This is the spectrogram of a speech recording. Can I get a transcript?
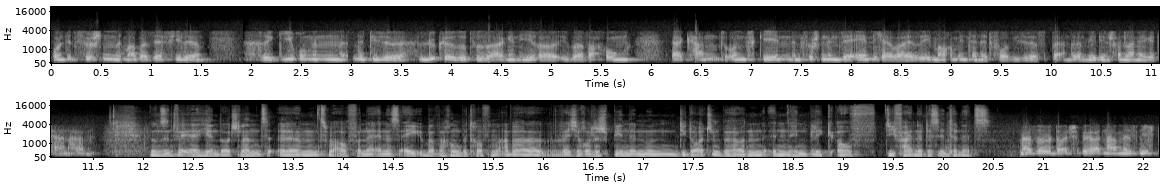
Und inzwischen haben aber sehr viele Regierungen diese Lücke sozusagen in ihrer Überwachung erkannt und gehen inzwischen in sehr ähnlicher Weise eben auch im Internet vor, wie sie das bei anderen Medien schon lange getan haben. Nun sind wir ja hier in Deutschland ähm, zwar auch von der NSA-Überwachung betroffen, aber welche Rolle spielen denn nun die deutschen Behörden im Hinblick auf die Feinde des Internets? Also deutsche Behörden haben es nicht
